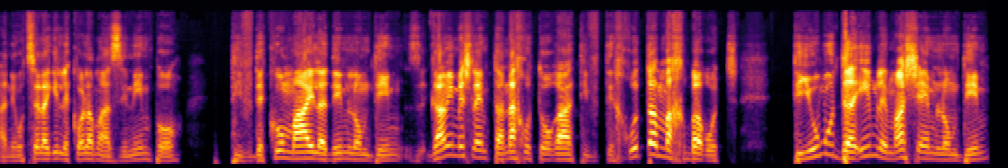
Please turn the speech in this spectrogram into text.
אני רוצה להגיד לכל המאזינים פה, תבדקו מה הילדים לומדים, גם אם יש להם תנ"ך או תורה, תפתחו את המחברות, תהיו מודעים למה שהם לומדים,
